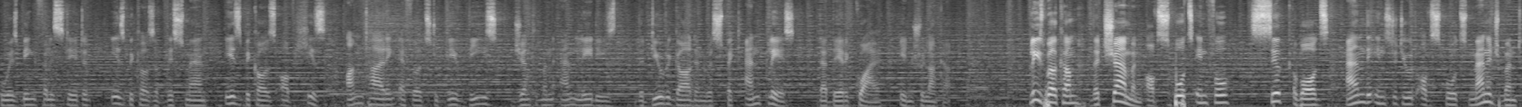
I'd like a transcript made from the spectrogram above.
who is being felicitated is because of this man, is because of his untiring efforts to give these gentlemen and ladies the due regard and respect and place that they require in Sri Lanka. Please welcome the chairman of Sports Info, Silk Awards, and the Institute of Sports Management,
